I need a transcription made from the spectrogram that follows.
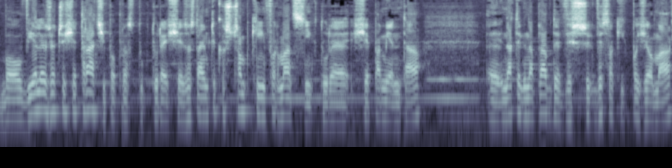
bo wiele rzeczy się traci po prostu, które się, zostają tylko szczątki informacji, które się pamięta e, na tych naprawdę wyższych, wysokich poziomach,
